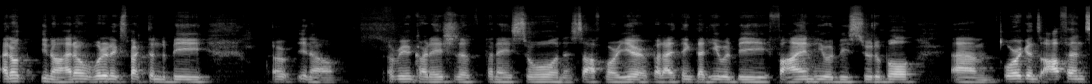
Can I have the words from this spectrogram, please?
I don't, you know, I don't wouldn't expect him to be, a, you know, a reincarnation of Penei Sewell in his sophomore year, but I think that he would be fine. He would be suitable. Um, Oregon's offense,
